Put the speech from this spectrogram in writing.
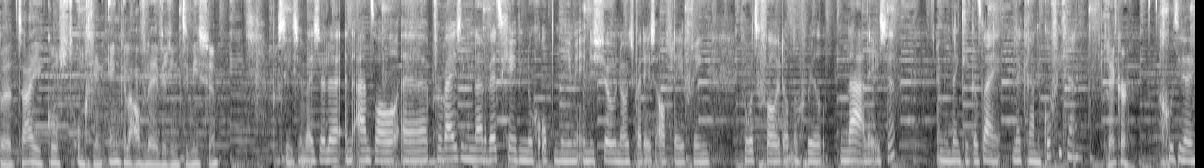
uh, Taaie Kost om geen enkele aflevering te missen. Precies, en wij zullen een aantal eh, verwijzingen naar de wetgeving nog opnemen in de show notes bij deze aflevering. Voor het geval je dat nog wil nalezen. En dan denk ik dat wij lekker aan de koffie gaan. Lekker. Goed idee.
